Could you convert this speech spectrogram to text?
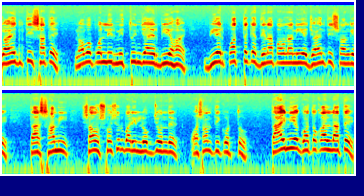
জয়ন্তীর সাথে নবপল্লীর মৃত্যুঞ্জয়ের বিয়ে হয়। বিয়ের পর থেকে দেনা পাওনা নিয়ে জয়ন্তীর সঙ্গে তার স্বামী সহ শ্বশুরবাড়ির লোকজনদের অশান্তি করত। তাই নিয়ে গতকাল রাতে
